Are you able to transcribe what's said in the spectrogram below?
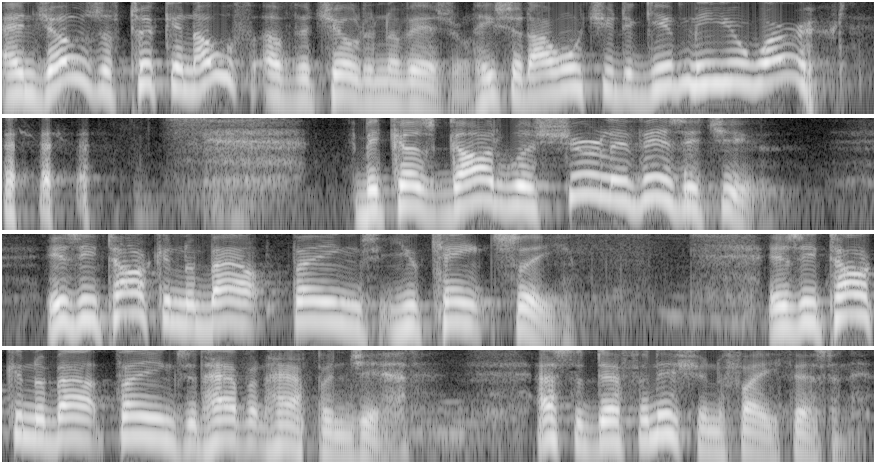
And Joseph took an oath of the children of Israel. He said, I want you to give me your word. because God will surely visit you. Is he talking about things you can't see? Is he talking about things that haven't happened yet? That's the definition of faith, isn't it?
